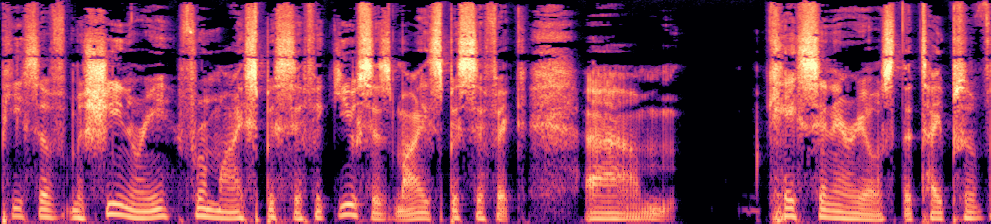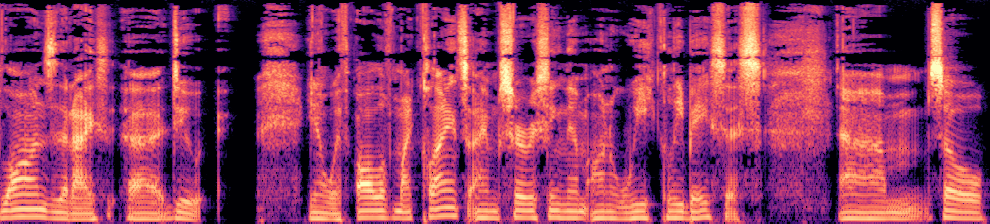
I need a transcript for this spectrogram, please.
piece of machinery for my specific uses, my specific um, case scenarios, the types of lawns that I uh, do you know, with all of my clients, I'm servicing them on a weekly basis. Um, so,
